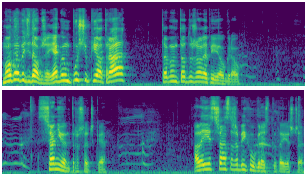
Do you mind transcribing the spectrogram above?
Mogło być dobrze. Jakbym puścił Piotra, to bym to dużo lepiej ograł. Strzaniłem troszeczkę. Ale jest szansa, żeby ich ugrać tutaj jeszcze.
